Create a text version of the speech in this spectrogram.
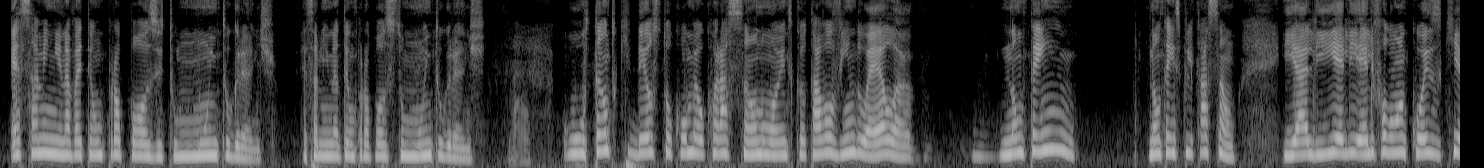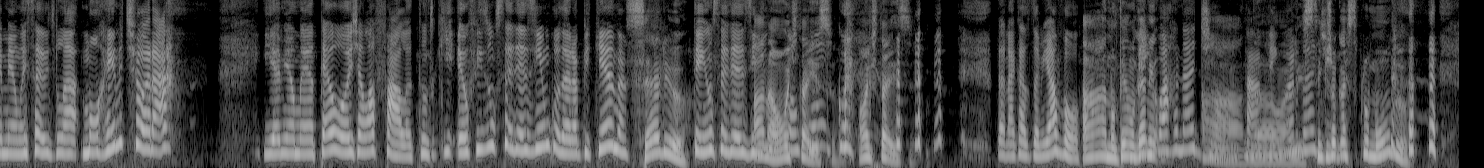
Essa menina vai ter um propósito muito grande. Essa menina tem um propósito muito grande. Uau. O tanto que Deus tocou meu coração no momento que eu tava ouvindo ela, não tem não tem explicação. E ali ele, ele falou uma coisa que a minha mãe saiu de lá morrendo de chorar. E a minha mãe até hoje ela fala. Tanto que eu fiz um CDzinho quando era pequena. Sério? Tem um CDzinho. Ah, não. Onde tá isso? Onde tá isso? tá na casa da minha avó. Ah, não tem lugar nenhum? guardadinho, ah, tá? Não, bem guardadinho. Alice, tem que jogar isso pro mundo.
